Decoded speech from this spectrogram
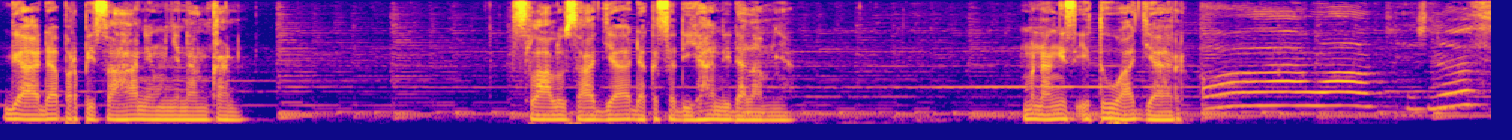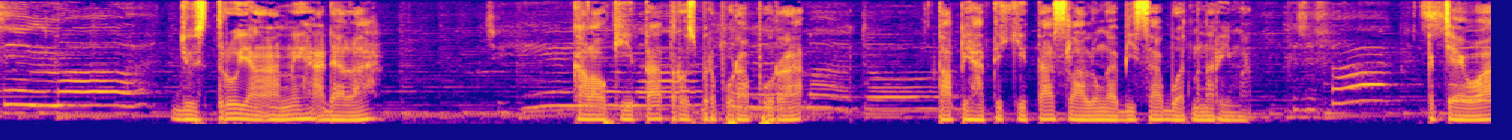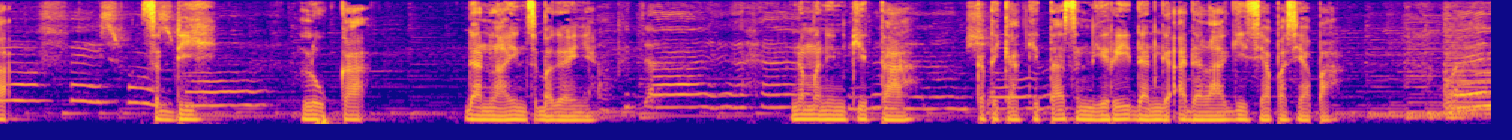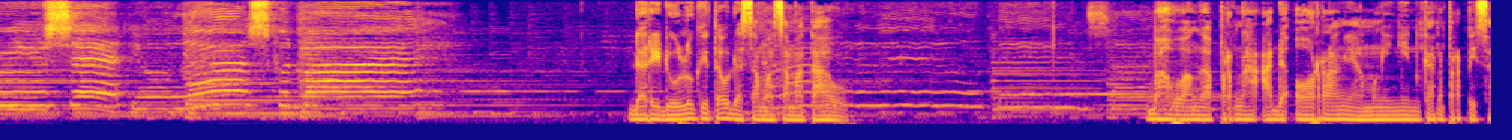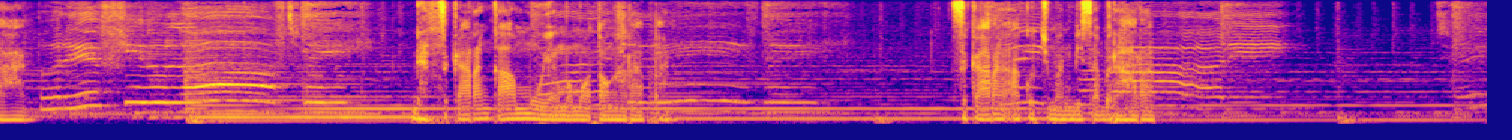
Gak ada perpisahan yang menyenangkan. Selalu saja ada kesedihan di dalamnya. Menangis itu wajar. Justru yang aneh adalah kalau kita terus berpura-pura, tapi hati kita selalu gak bisa buat menerima. Kecewa, sedih, dan lain sebagainya. Nemenin kita ketika kita sendiri dan gak ada lagi siapa-siapa. Dari dulu kita udah sama-sama tahu bahwa gak pernah ada orang yang menginginkan perpisahan. Dan sekarang kamu yang memotong harapan. Sekarang aku cuma bisa berharap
